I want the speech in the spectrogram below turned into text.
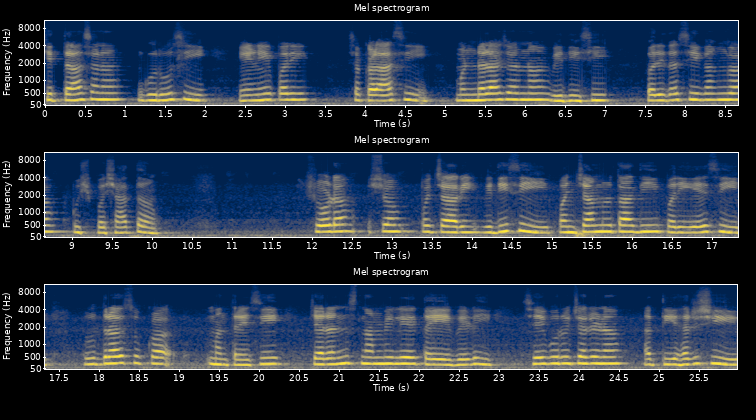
चित्रासन गुरुसी येणेपरी सकळासी मंडलाचरण विधीसी करीतसी गंगा पुष्पशात. षोडशोपचारी विधीसी पंचामृतादी परियेसी रुद्रसुख मंत्रेसी चरण स्नांबिले तये वेळी श्री गुरुचरण अतिहर्षी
